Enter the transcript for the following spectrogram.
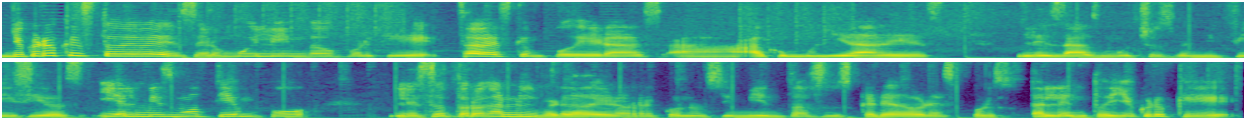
Yo creo que esto debe de ser muy lindo porque sabes que empoderas a, a comunidades, les das muchos beneficios y al mismo tiempo les otorgan el verdadero reconocimiento a sus creadores por su talento. Yo creo que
